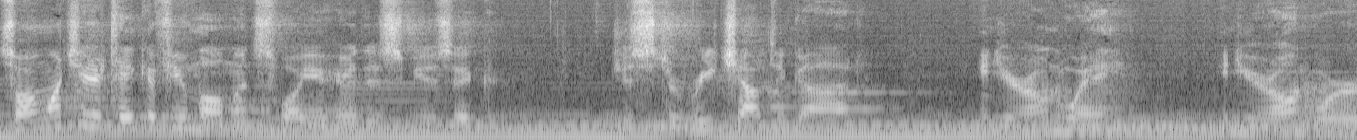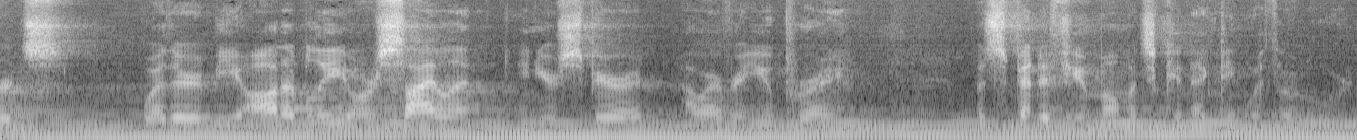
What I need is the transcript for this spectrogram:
so I want you to take a few moments while you hear this music just to reach out to God in your own way, in your own words, whether it be audibly or silent in your spirit, however you pray. Let's spend a few moments connecting with our Lord.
